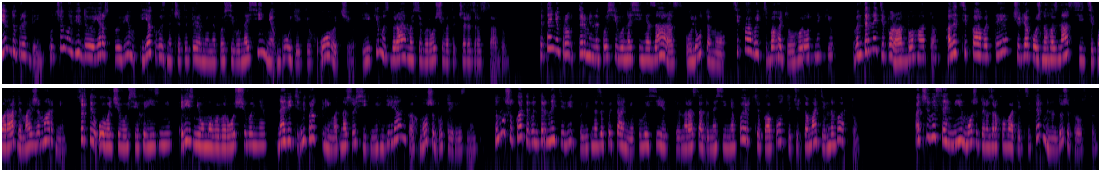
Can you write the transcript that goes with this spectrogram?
Всім добрий день! У цьому відео я розповім, як визначити терміни посіву насіння будь-яких овочів, які ми збираємося вирощувати через розсаду. Питання про терміни посіву насіння зараз, у лютому, цікавить багатьох городників. В інтернеті порад багато, але цікаве те, що для кожного з нас всі ці поради майже марні. Сорти овочів у всіх різні, різні умови вирощування, навіть мікроклімат на сусідніх ділянках може бути різним. Тому шукати в інтернеті відповідь на запитання, коли сіяти на розсаду насіння перцю, капусти чи томатів не варто. Адже ви самі можете розрахувати ці терміни дуже просто.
